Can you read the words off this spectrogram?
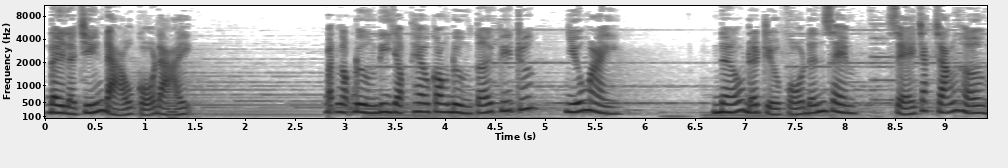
Đây là chiến đạo cổ đại. Bạch Ngọc Đường đi dọc theo con đường tới phía trước, nhíu mày. Nếu để triệu phổ đến xem, Sẽ chắc chắn hơn.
